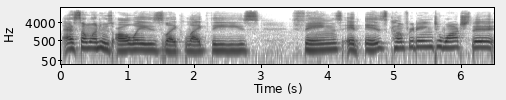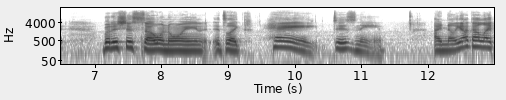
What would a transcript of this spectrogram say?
as someone who's always like like these things it is comforting to watch that but it's just so annoying. It's like hey disney i know y'all got like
